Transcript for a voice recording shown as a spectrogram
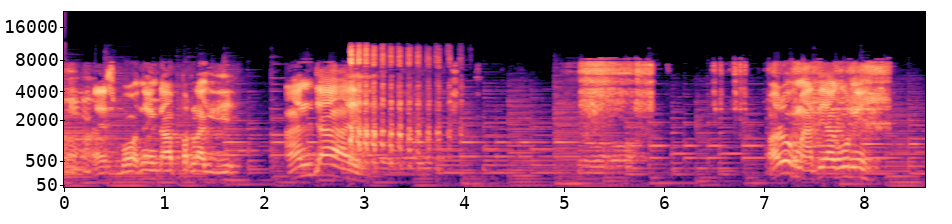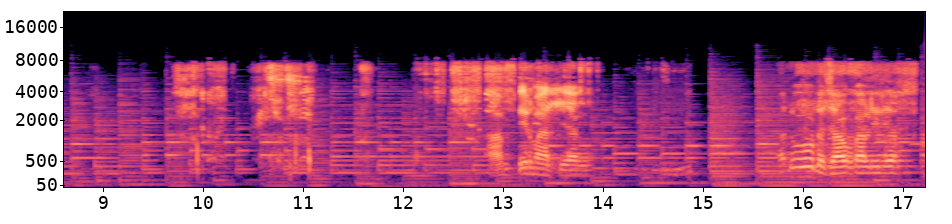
Oh, es botnya yang dapat lagi. Anjay. Aduh, mati aku nih. Hampir mati aku. Aduh, udah jauh kali dia.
